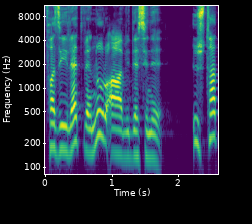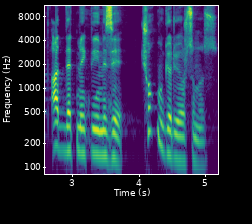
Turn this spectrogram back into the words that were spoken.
fazilet ve nur abidesini üstad addetmekliğimizi çok mu görüyorsunuz?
